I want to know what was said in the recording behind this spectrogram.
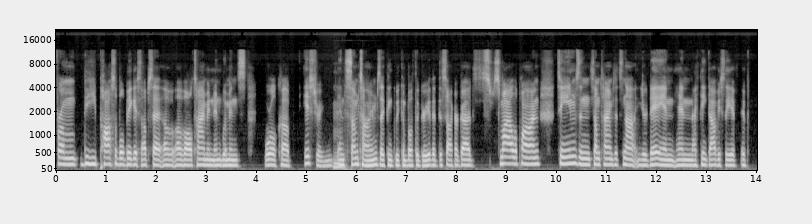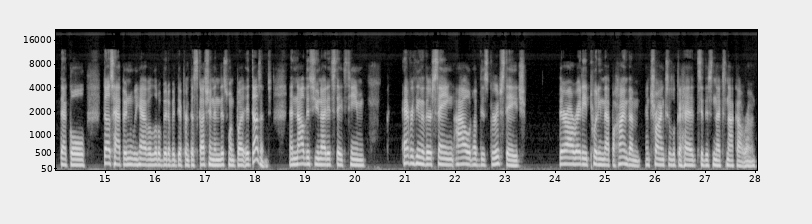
from the possible biggest upset of, of all time in, in women's World Cup history. Mm. And sometimes I think we can both agree that the soccer gods smile upon teams and sometimes it's not your day. And and I think obviously if, if that goal does happen, we have a little bit of a different discussion in this one, but it doesn't. And now this United States team, everything that they're saying out of this group stage, they're already putting that behind them and trying to look ahead to this next knockout run.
